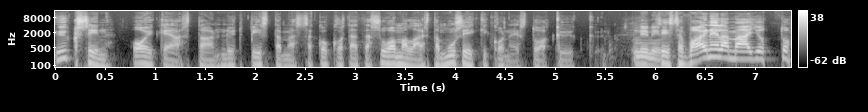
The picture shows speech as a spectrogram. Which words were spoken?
yksin oikeastaan nyt pistämässä koko tätä suomalaista musiikkikoneistoa kyykkyyn. Niin, niin. Siis se vain elämää juttu,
